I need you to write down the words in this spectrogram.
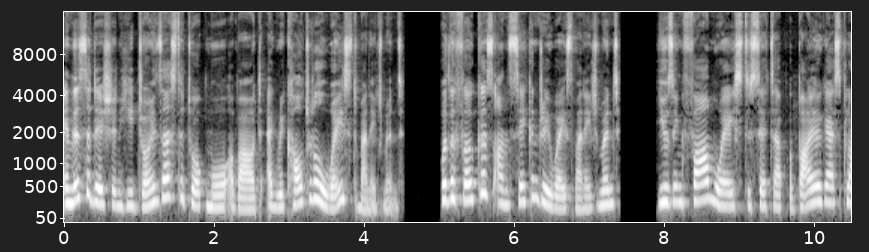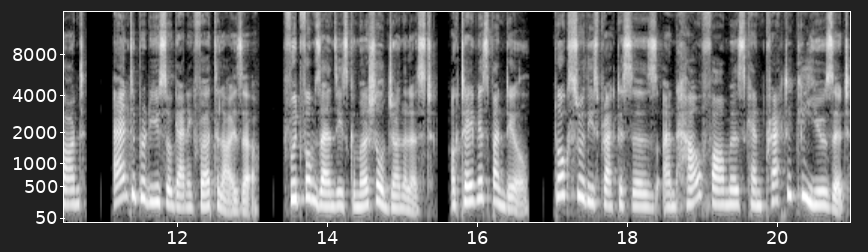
In this edition, he joins us to talk more about agricultural waste management, with a focus on secondary waste management, using farm waste to set up a biogas plant and to produce organic fertilizer. Food For Mzansi's commercial journalist, Octavia Spandiel, talks through these practices and how farmers can practically use it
